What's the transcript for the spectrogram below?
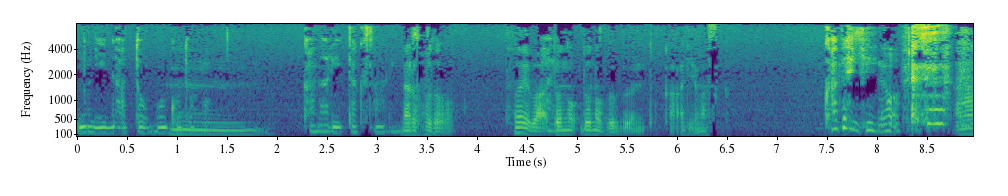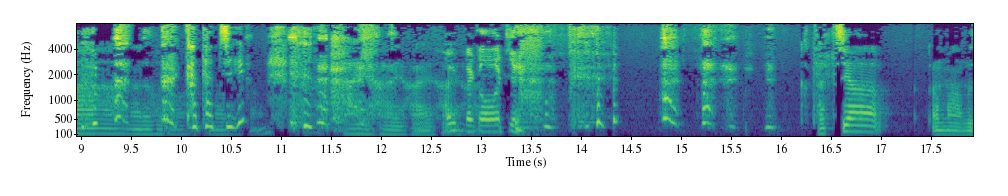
のになと思うことうがん。かなりたくさんあります。なるほど。例えばはい。どの,、どの部分とかありますか？壁木のああなるほど。形？はいはいはいはい、はい、中尾明。形はまあ難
